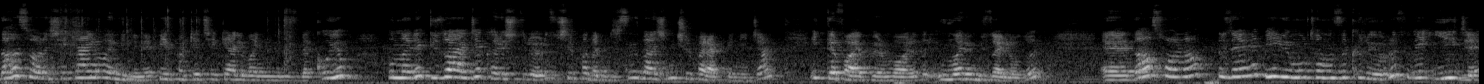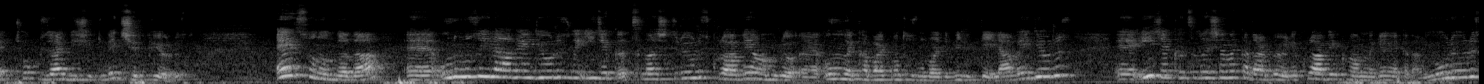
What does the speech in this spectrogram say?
Daha sonra şekerli vanilini, bir paket şekerli vanilimizi de koyup bunları güzelce karıştırıyoruz. Çırpabilirsiniz. Ben şimdi çırparak deneyeceğim. İlk defa yapıyorum bu arada. Umarım güzel olur. Ee, daha sonra üzerine bir yumurtamızı kırıyoruz ve iyice çok güzel bir şekilde çırpıyoruz. En sonunda da e, unumuzu ilave ediyoruz ve iyice katılaştırıyoruz. Kurabiye hamuru, e, un ve kabartma tozunu bu arada birlikte ilave ediyoruz. E, iyice katılaşana kadar böyle kurabiye kıvamına gelene kadar yoğuruyoruz.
